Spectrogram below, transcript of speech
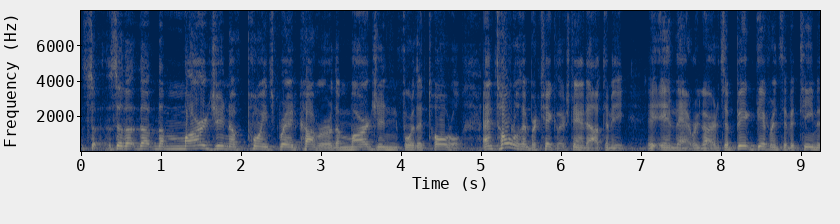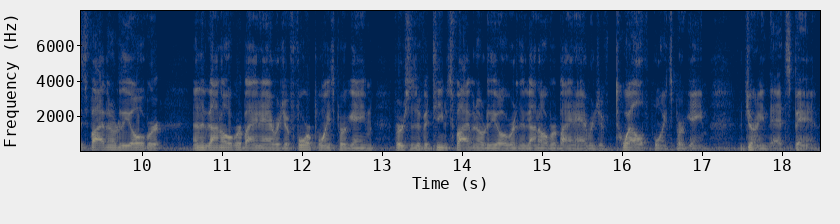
So, so the, the, the, margin of point spread cover, or the margin for the total, and totals in particular stand out to me in that regard. It's a big difference if a team is 5 0 to the over and they've gone over by an average of four points per game versus if a team's 5 0 to the over and they've gone over by an average of 12 points per game during that span.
